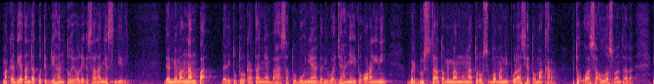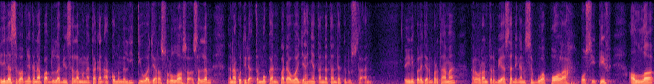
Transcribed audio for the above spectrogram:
maka dia tanda kutip dihantui oleh kesalahannya sendiri. Dan memang nampak dari tutur katanya, bahasa tubuhnya, dari wajahnya itu orang ini berdusta atau memang mengatur sebuah manipulasi atau makar Itu kuasa Allah SWT. Inilah sebabnya kenapa Abdullah bin Salam mengatakan, aku meneliti wajah Rasulullah SAW dan aku tidak temukan pada wajahnya tanda-tanda kedustaan. Jadi ini pelajaran pertama, kalau orang terbiasa dengan sebuah pola positif, Allah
